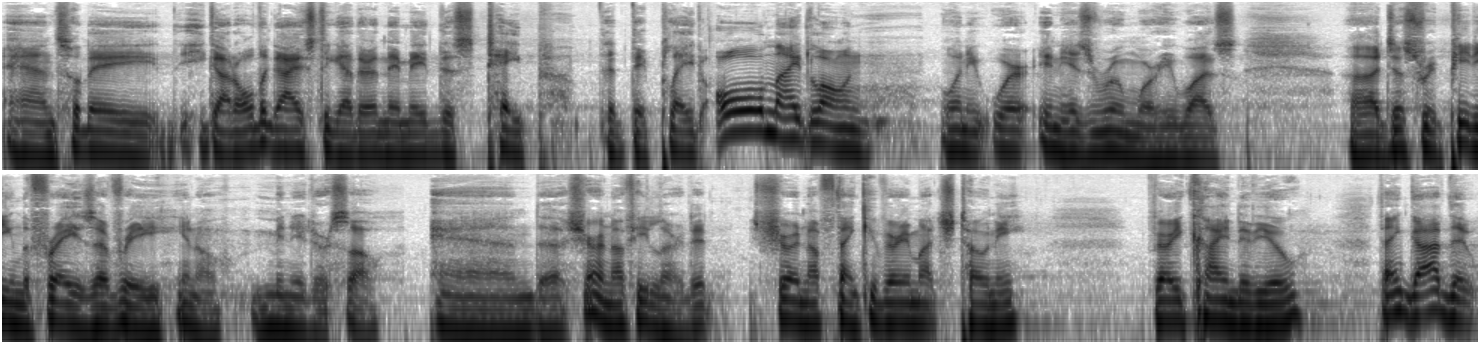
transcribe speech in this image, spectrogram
And so they he got all the guys together and they made this tape that they played all night long when he were in his room where he was, uh, just repeating the phrase every you know minute or so. And uh, sure enough, he learned it. Sure enough, thank you very much, Tony. Very kind of you. Thank God that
